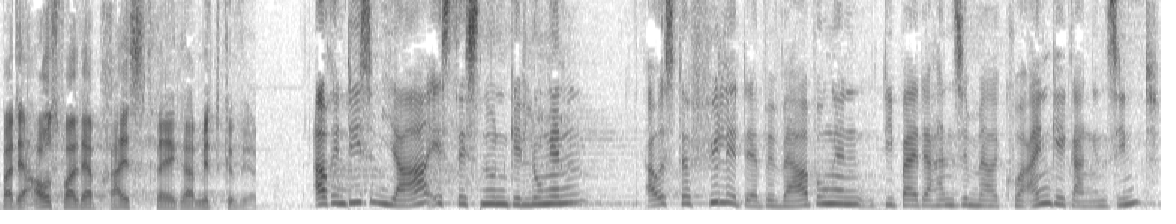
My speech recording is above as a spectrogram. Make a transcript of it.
bei der Auswahl der Preisträger mitgewirkt. Auch in diesem Jahr ist es nun gelungen, aus der Fülle der Bewerbungen, die bei der Hanse Merkur eingegangen sind,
